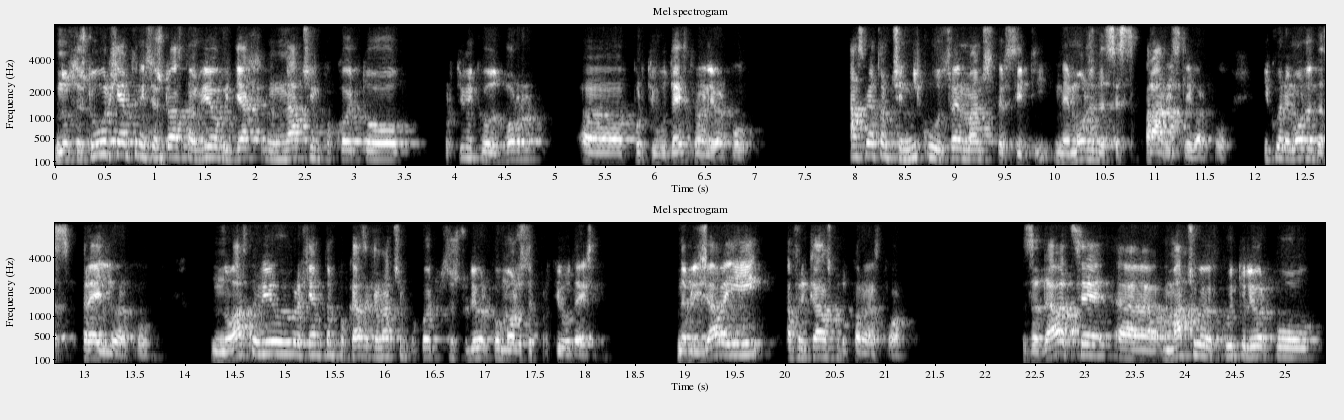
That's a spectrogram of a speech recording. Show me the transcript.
Но също Увърхемптън и също Астан Вил видях начин по който противникът отбор противодейства на Ливърпул. Аз смятам, че никой, освен Манчестър Сити, не може да се справи с Ливърпул. Никой не може да спре Ливърпул. Но аз на Вил Увърхемптън показаха начин, по който също Ливърпул може да се противодейства. Наближава и африканското първенство. Задават се а, матчове, в които Ливърпул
